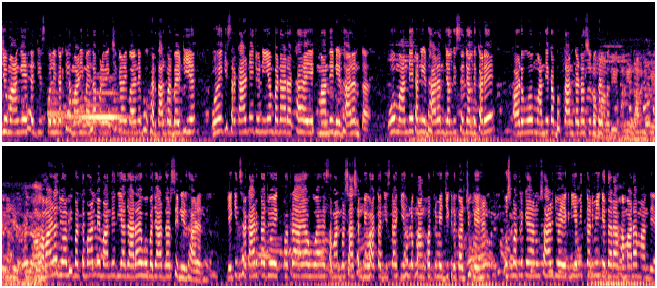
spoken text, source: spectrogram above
जो मांगे है जिसको लेकर के हमारी महिला पर्यवेक्षिका बहने भूख हड़ताल पर बैठी है वो है कि सरकार ने जो नियम बना रखा है एक मानदेय निर्धारण का वो मानदेय का निर्धारण जल्द से जल्द करे और वो मानदेय का भुगतान करना शुरू कर हमारा जो अभी वर्तमान में मानदेय दिया जा रहा है वो बाज़ार दर से निर्धारण है। लेकिन सरकार का जो एक पत्र आया हुआ है समान प्रशासन विभाग का जिसका कि हम लोग मांग पत्र में ज़िक्र कर चुके हैं उस पत्र के अनुसार जो है एक नियमित कर्मी के तरह हमारा मानदेय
